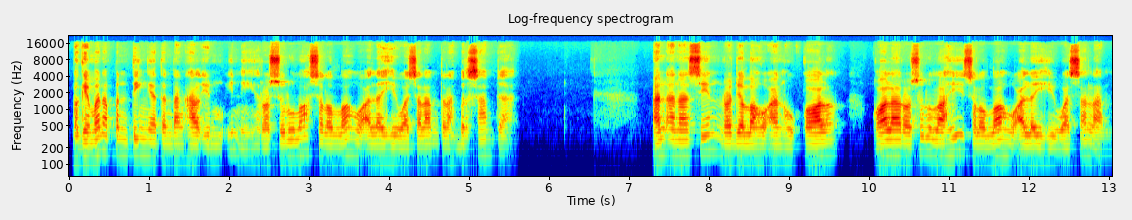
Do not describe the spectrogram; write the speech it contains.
Bagaimana pentingnya tentang hal ilmu ini? Rasulullah Shallallahu Alaihi Wasallam telah bersabda, An Anasin radhiyallahu anhu qol Qala Rasulullah sallallahu alaihi wasallam,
